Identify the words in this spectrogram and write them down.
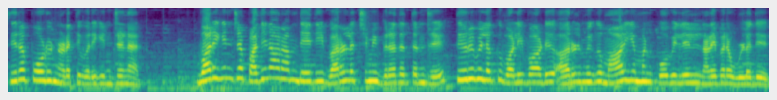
சிறப்போடு நடத்தி வருகின்றனர். வருகின்ற பதினாறாம் தேதி வரலட்சுமி விரதத்தன்று திருவிளக்கு வழிபாடு அருள்மிகு மாரியம்மன் கோவிலில் நடைபெற உள்ளது.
